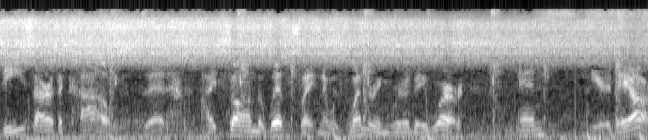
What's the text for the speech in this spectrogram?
these are the cows that I saw on the website, and I was wondering where they were. And here they are.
